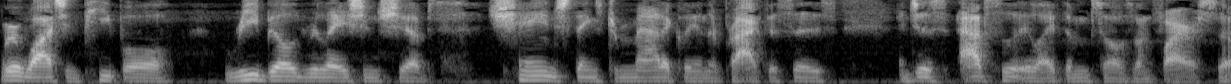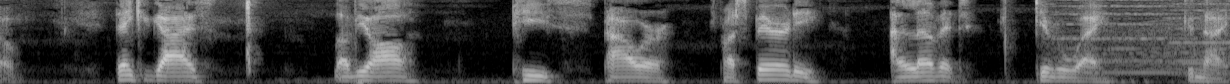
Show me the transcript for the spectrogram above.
we're watching people rebuild relationships, change things dramatically in their practices, and just absolutely light themselves on fire. So, thank you guys. Love you all peace, power, prosperity. I love it. Give it away. Good night.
